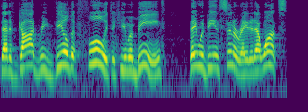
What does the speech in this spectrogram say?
that if God revealed it fully to human beings, they would be incinerated at once.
